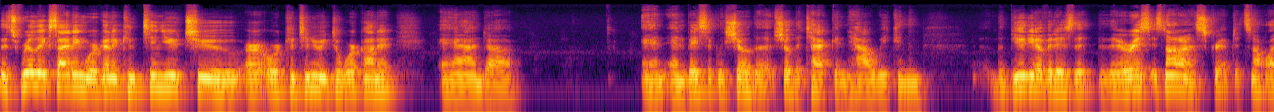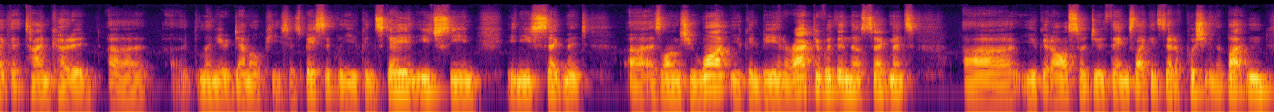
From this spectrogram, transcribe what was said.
it's really exciting. We're going to continue to, or, or, continuing to work on it, and uh, and and basically show the show the tech and how we can. The beauty of it is that there is. It's not on a script. It's not like a time coded uh, linear demo piece. It's basically you can stay in each scene in each segment uh, as long as you want. You can be interactive within those segments. Uh, you could also do things like instead of pushing the button,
